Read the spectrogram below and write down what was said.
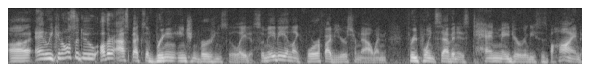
Uh, and we can also do other aspects of bringing ancient versions to the latest. So maybe in like four or five years from now when 3.7 is 10 major releases behind,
